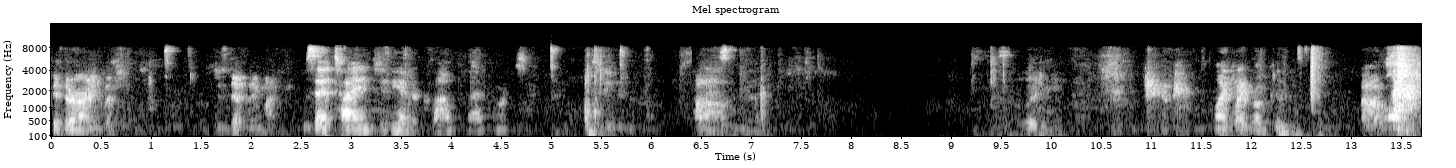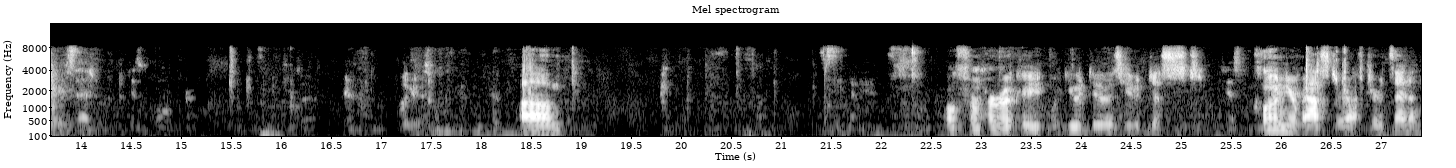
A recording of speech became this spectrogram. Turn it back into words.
If there are any questions, just definitely Mike. Does that tie into the other cloud platforms? Um, Like like Heroku? uh, Or is that just full? Look at this. Um, well, from Heroku, what you would do is you would just Just clone your master after it's in and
